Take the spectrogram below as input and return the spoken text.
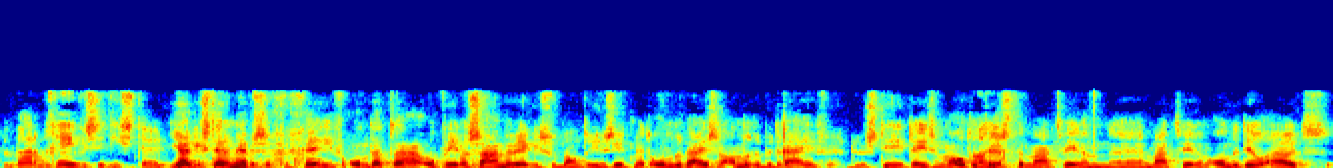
waarom geven ze die steun? Ja, die steun hebben ze gegeven omdat daar ook weer een samenwerkingsverband in zit met onderwijs en andere bedrijven. Dus die, deze motortesten oh, ja. maakt, weer een, uh, maakt weer een onderdeel uit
